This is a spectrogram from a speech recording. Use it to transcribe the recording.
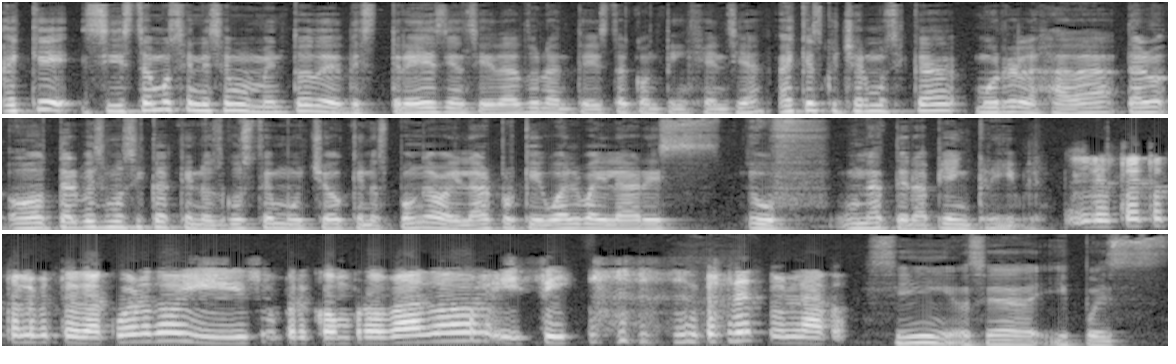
hay que, si estamos en ese momento de, de estrés y ansiedad durante esta contingencia, hay que escuchar música muy relajada, tal, o tal vez música que nos guste mucho, que nos ponga a bailar, porque igual bailar es, uff, una terapia increíble. Estoy totalmente de acuerdo y súper comprobado y sí, estoy de tu lado. Sí, o sea, y pues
